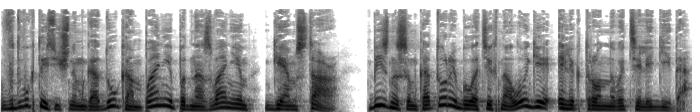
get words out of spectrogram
В 2000 году компания под названием GameStar, бизнесом которой была технология электронного телегида.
